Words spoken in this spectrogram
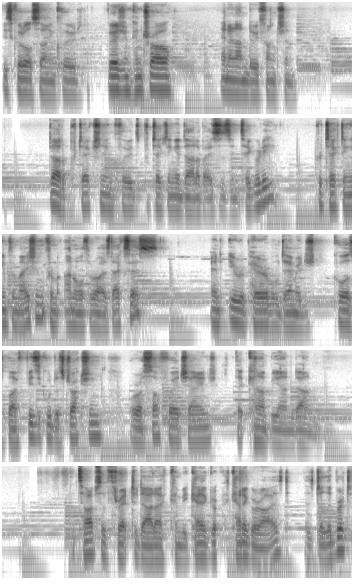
This could also include version control and an undo function. Data protection includes protecting a database's integrity, protecting information from unauthorized access, and irreparable damage caused by physical destruction or a software change that can't be undone. The types of threat to data can be categorized as deliberate,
